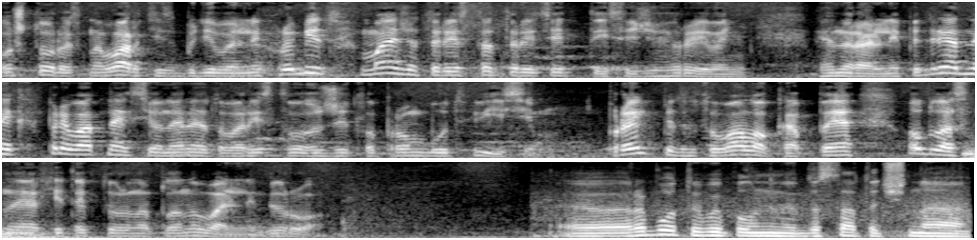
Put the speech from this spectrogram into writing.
Кошторисна вартість будівельних робіт майже 330 тисяч гривень. Генеральний підрядник – приватне акціонерне товариство «Житлопромбуд-8». Проект підготувало КП «Обласне архітектурно-планувальне бюро». Э, Работы выполнены достаточно,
